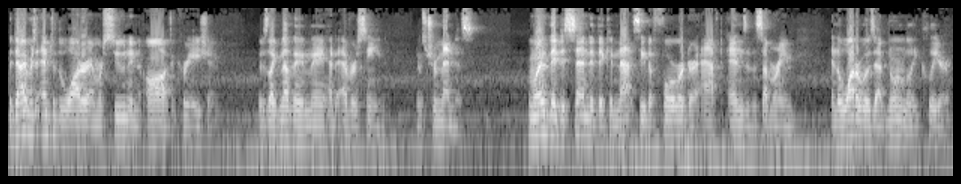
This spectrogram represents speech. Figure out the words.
The divers entered the water and were soon in awe of the creation. It was like nothing they had ever seen. It was tremendous. From where they descended, they could not see the forward or aft ends of the submarine, and the water was abnormally clear.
